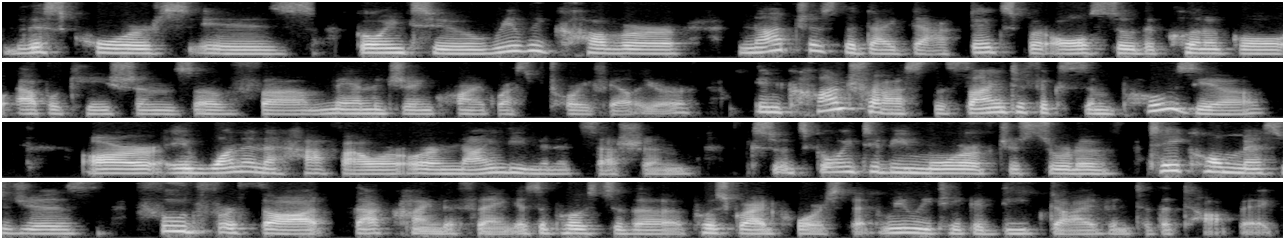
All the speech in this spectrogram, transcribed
this course is going to really cover not just the didactics, but also the clinical applications of uh, managing chronic respiratory failure. In contrast, the scientific symposia are a one and a half hour or a 90 minute session. So it's going to be more of just sort of take home messages, food for thought, that kind of thing, as opposed to the post grad course that really take a deep dive into the topic.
